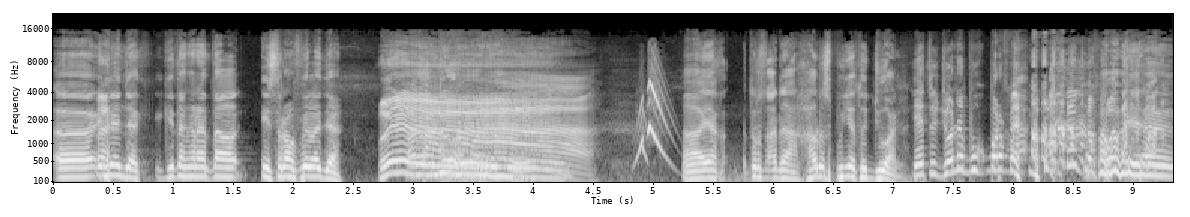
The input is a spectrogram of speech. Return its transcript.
eh, ini aja kita ngerental Israfil aja. Weh, Ah. Eh, ya terus ada harus punya tujuan. Ya tujuannya bukber, Pak. Oh, iya.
